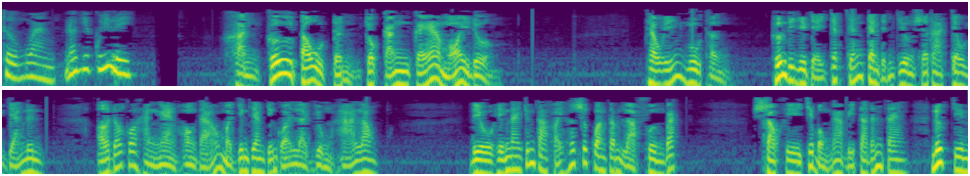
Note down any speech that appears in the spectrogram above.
Thượng Hoàng nói với Quý Ly. Khanh cứ tâu trình cho cặn kẽ mọi đường. Theo ý ngu thần, hướng đi như vậy chắc chắn Trang Định Dương sẽ ra châu Dạng Ninh. Ở đó có hàng ngàn hòn đảo mà dân gian vẫn gọi là dùng Hạ Long. Điều hiện nay chúng ta phải hết sức quan tâm là phương Bắc. Sau khi chế bồng Nga bị ta đánh tan, nước chim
